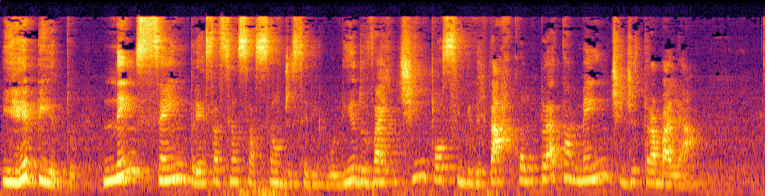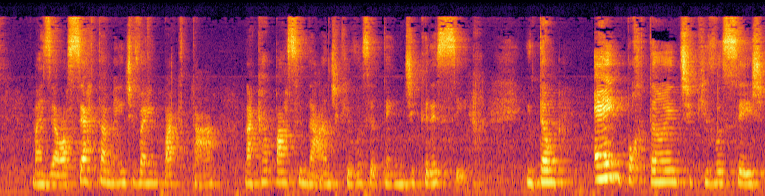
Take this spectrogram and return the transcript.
E repito, nem sempre essa sensação de ser engolido vai te impossibilitar completamente de trabalhar, mas ela certamente vai impactar na capacidade que você tem de crescer. Então, é importante que vocês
